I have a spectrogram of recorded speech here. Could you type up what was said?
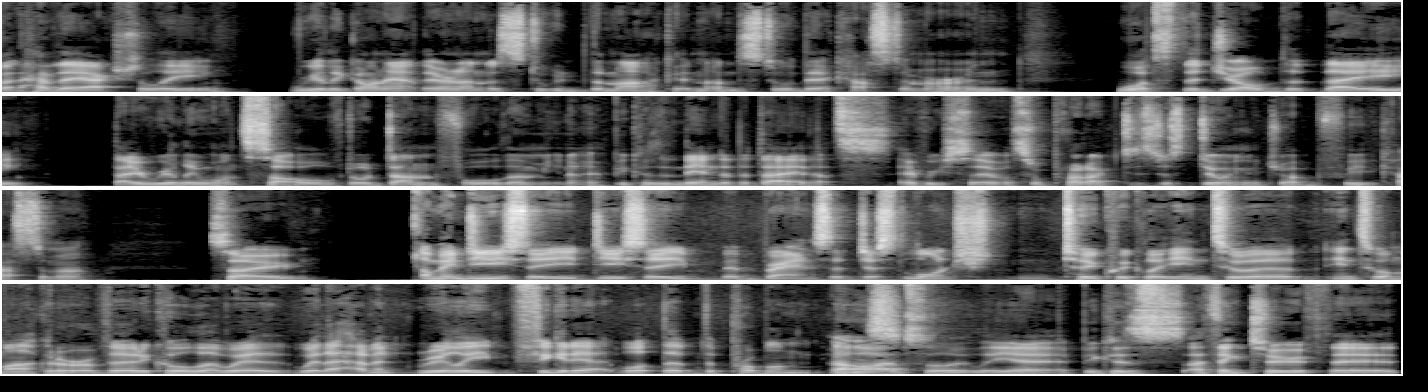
but have they actually really gone out there and understood the market and understood their customer and what's the job that they they really want solved or done for them, you know, because at the end of the day, that's every service or product is just doing a job for your customer. So I mean, do you see do you see brands that just launch too quickly into a into a market or a vertical where where they haven't really figured out what the, the problem oh, is? Oh, absolutely, yeah. Because I think too, if they're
